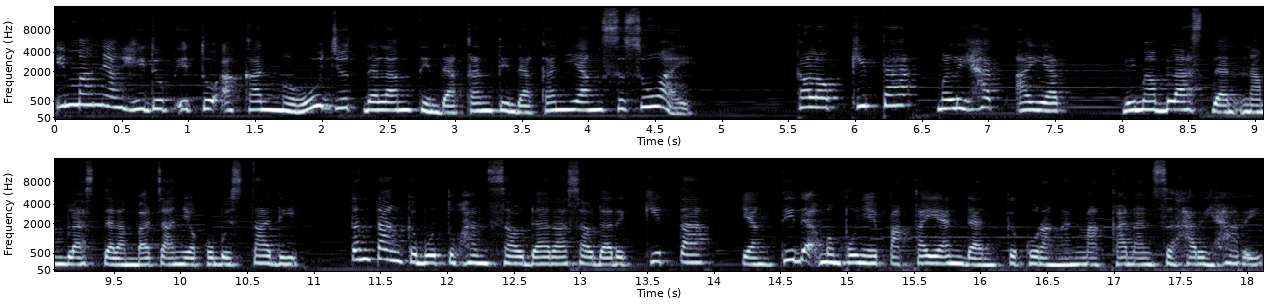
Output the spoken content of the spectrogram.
iman yang hidup itu akan mewujud dalam tindakan-tindakan yang sesuai. Kalau kita melihat ayat 15 dan 16 dalam bacaan Yakobus tadi tentang kebutuhan saudara-saudari kita yang tidak mempunyai pakaian dan kekurangan makanan sehari-hari.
